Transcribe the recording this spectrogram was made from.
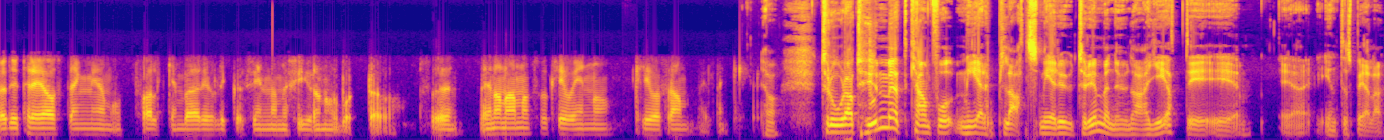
vi hade tre avstängningar mot Falkenberg och lyckades vinna med 4-0 borta. Så det, det är någon annan som får kliva in och kliva fram helt enkelt. Ja. Tror du att Hymmet kan få mer plats, mer utrymme nu när Ajeti är, är, inte spelar?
